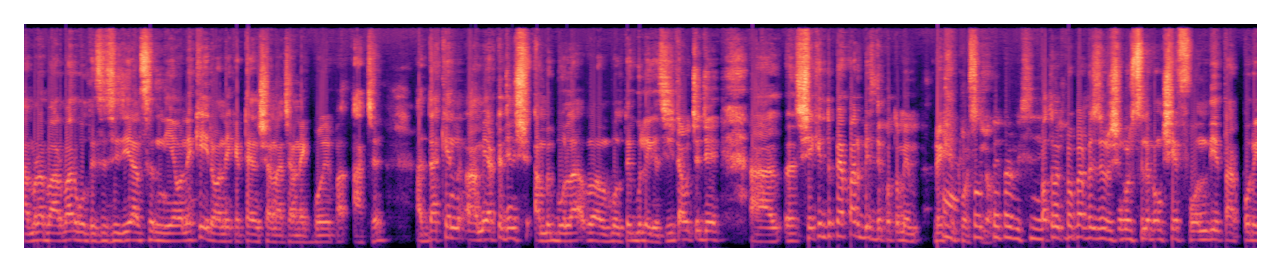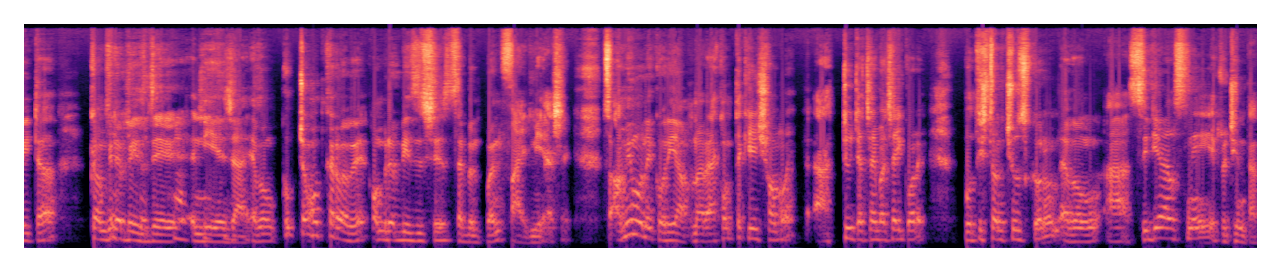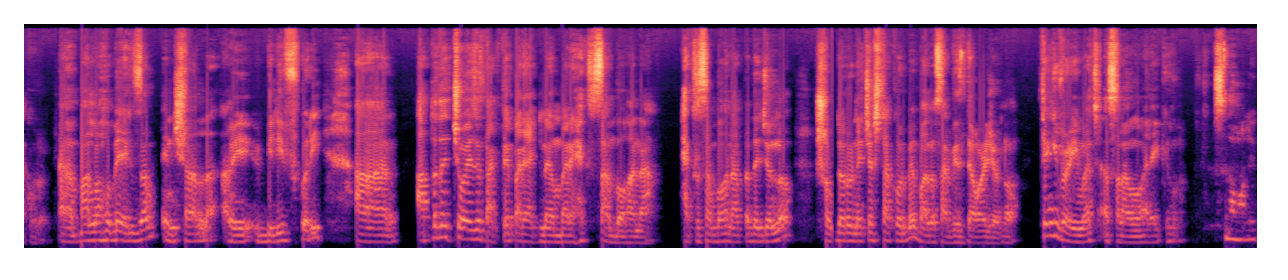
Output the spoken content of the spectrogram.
আমরা বারবার বলতেছি সিজিআইএলস নিয়ে অনেকেই অনেকে টেনশন আছে অনেক বই আছে। আর দেখেন আমি একটা জিনিস আমি বলা বলতে ভুলে গেছি সেটা হচ্ছে যে সে কিন্তু পেপার বেস দিয়ে প্রথমে রেশন করছিল। প্রথমে পেপার বেস রেশন করছিল এবং সে ফোন দিয়ে তারপর এটা কম্পিউটার বেস দিয়ে হ্যাঁ, নিয়ে যায় এবং খুব চমৎকার ভাবে কম্পিউটার বেস সে সেভেন পয়েন্ট ফাইভ নিয়ে আসে। তো আমি মনে করি আপনার এখন থেকে এই সময় একটু যাচাই বাছাই করে প্রতিষ্ঠান চুজ করুন এবং সিরিয়ালস নিয়ে একটু চিন্তা করুন। ভালো হবে এক্সাম ইনশাল্লাহ আমি বিলিভ করি। আর আপনাদের চয়েসে থাকতে পারে এক নম্বরে হ্যাক্স বহানা হ্যাক্স বহানা আপনাদের জন্য সব ধরনের চেষ্টা করবে ভালো সার্ভিস দেওয়ার জন্য। থ্যাংক ইউ ভেরি মাচ আসসালামু আলাইকুম। আসসালামু আলাইকুম।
